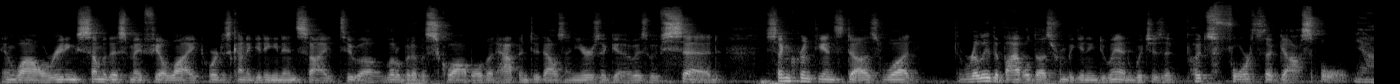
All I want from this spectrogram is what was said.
And while reading some of this may feel like we're just kind of getting an insight to a little bit of a squabble that happened 2,000 years ago, as we've said, Second Corinthians does what really the Bible does from beginning to end, which is it puts forth the gospel. Yeah.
